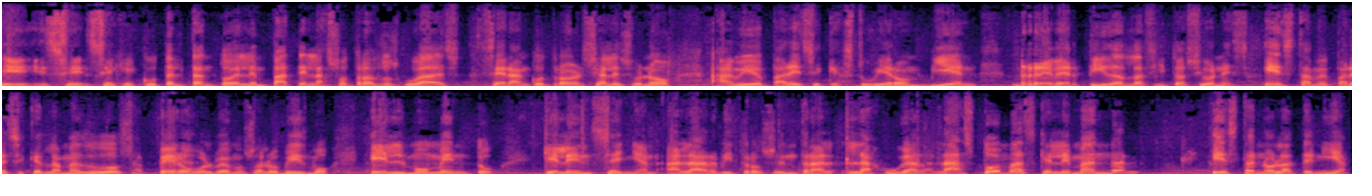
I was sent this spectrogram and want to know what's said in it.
eh, se, se ejecuta el tanto del empate. Las otras dos jugadas serán controversiales o no, a mí me parece que estuvieron bien revertidas las situaciones. Esta me parece que es la más dudosa, pero volvemos a lo mismo. El momento que le enseñan al árbitro central la jugada, las tomas que le mandan, esta no la tenía,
